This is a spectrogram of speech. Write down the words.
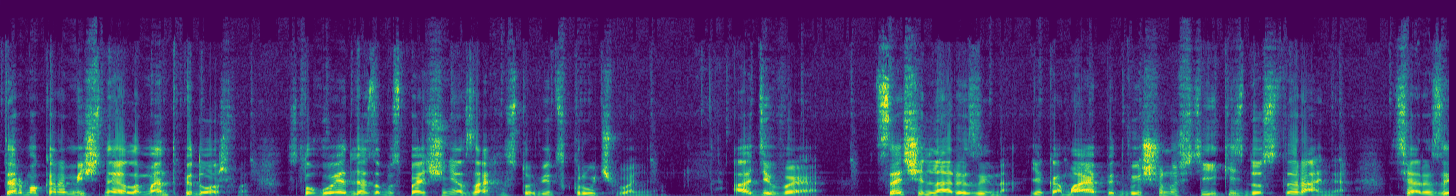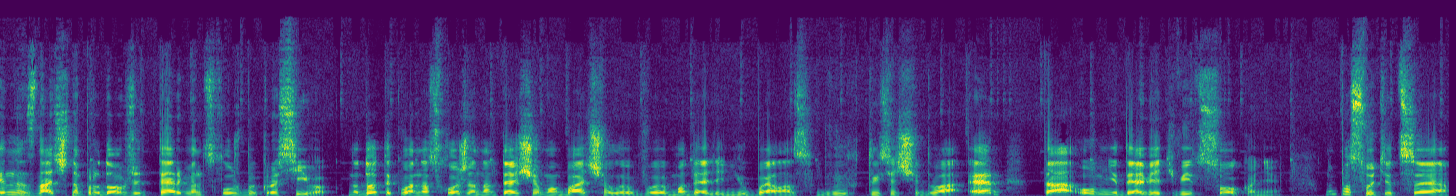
Термокерамічний елемент підошви слугує для забезпечення захисту від скручування. ADV це щільна резина, яка має підвищену стійкість до стирання. Ця резина значно продовжить термін служби кросівок. На дотик вона схожа на те, що ми бачили в моделі New Balance 2002R та Omni 9 від Socony. Ну, по суті, це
